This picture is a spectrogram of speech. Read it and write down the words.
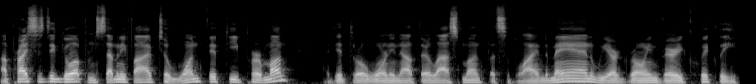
Uh, prices did go up from 75 to 150 per month. I did throw a warning out there last month, but supply and demand, we are growing very quickly.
